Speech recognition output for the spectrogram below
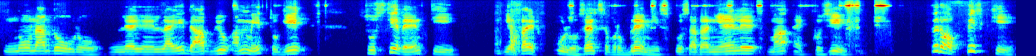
non adoro le, la EW ammetto che su questi eventi gli fai il culo senza problemi. Scusa Daniele, ma è così. Però perché?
